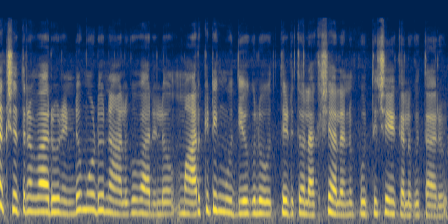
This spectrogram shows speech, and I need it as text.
నక్షత్రం వారు రెండు మూడు నాలుగు వారిలో మార్కెటింగ్ ఉద్యోగులు ఒత్తిడితో లక్ష్యాలను పూర్తి చేయగలుగుతారు.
